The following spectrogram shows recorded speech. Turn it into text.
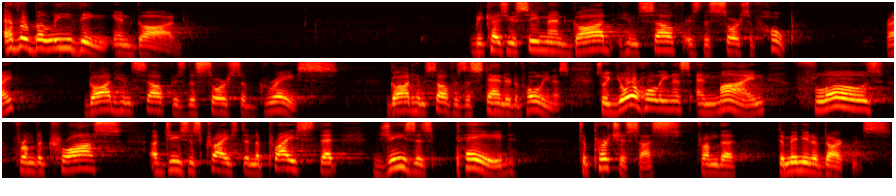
ever believing in God. Because you see, man, God Himself is the source of hope, right? God Himself is the source of grace. God Himself is the standard of holiness. So your holiness and mine flows from the cross of Jesus Christ and the price that Jesus paid to purchase us from the dominion of darkness.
